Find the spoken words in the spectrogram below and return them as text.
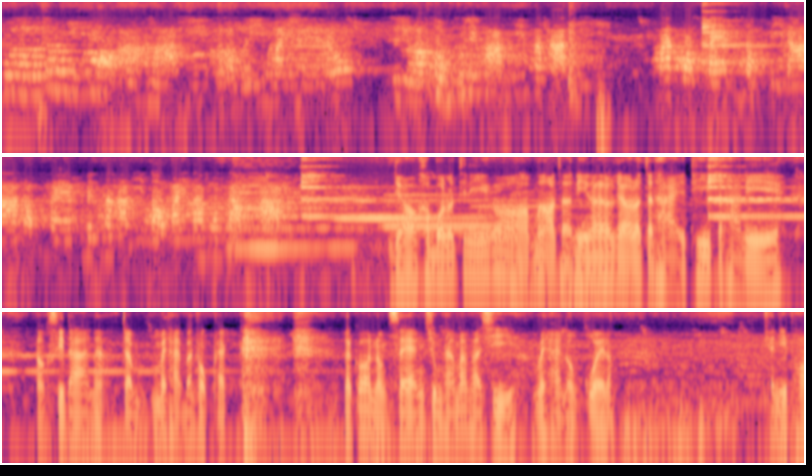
เราเจ้านี้ก็ออกจากตลาดนี้สระบุรีไปแล้วจะอยู่รับส่งผู้โดยสารที่สถานีบ้านกอกแป๊กหนองสีดาหนองแพงเป็นสถานีต่อไปตามลำดับค่ะเดี๋ยวขบวนรถที่นี้ก็เมื่อออกจากนี้แล้วเดี๋ยวเราจะถ่ายที่สถานี หนองสีดานะจะไม่ถ่ายบ้านพกแพ็กแล้วก็หนองแซงชุมทางบ้านพาชี ไม่ถ่ายหนองกล้วยหรอก แค่นี้พอ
